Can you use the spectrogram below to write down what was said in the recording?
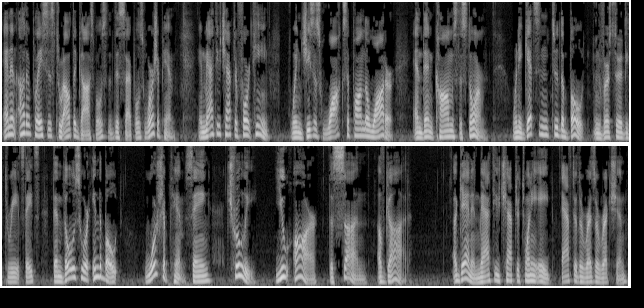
And in other places throughout the Gospels, the disciples worship him. In Matthew chapter 14, when Jesus walks upon the water and then calms the storm, when he gets into the boat, in verse 33, it states, Then those who were in the boat worshiped him, saying, Truly, you are the Son of God. Again, in Matthew chapter 28, after the resurrection,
